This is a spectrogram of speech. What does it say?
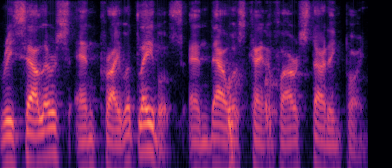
resellers and private labels, and that was kind of our starting point.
